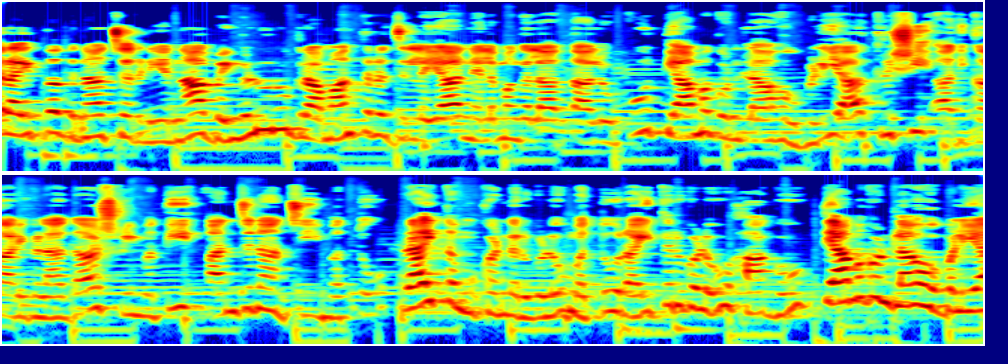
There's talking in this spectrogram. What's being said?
ರೈತ ದಿನಾಚರಣೆಯನ್ನ ಬೆಂಗಳೂರು ಗ್ರಾಮಾಂತರ ಜಿಲ್ಲೆಯ ನೆಲಮಂಗಲ ತಾಲೂಕು ತ್ಯಾಮಗೊಂಡ್ಲ ಹೋಬಳಿಯ ಕೃಷಿ ಅಧಿಕಾರಿಗಳಾದ ಶ್ರೀಮತಿ ಅಂಜನಾ ಜಿ ಮತ್ತು ರೈತ ಮುಖಂಡರುಗಳು ಮತ್ತು ರೈತರುಗಳು ಹಾಗೂ ತ್ಯಾಮಗೊಂಡ್ಲ ಹೋಬಳಿಯ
